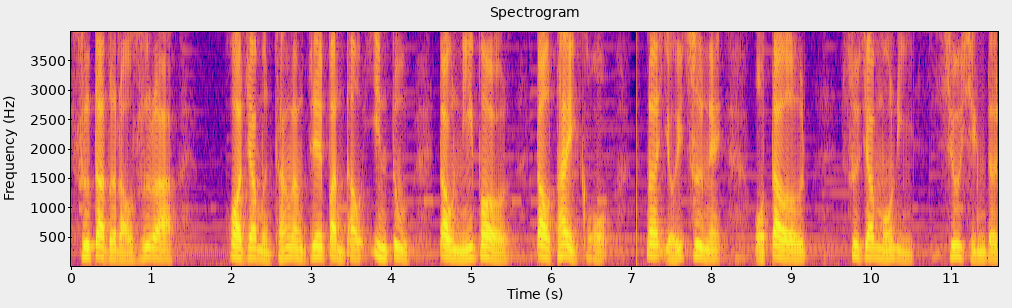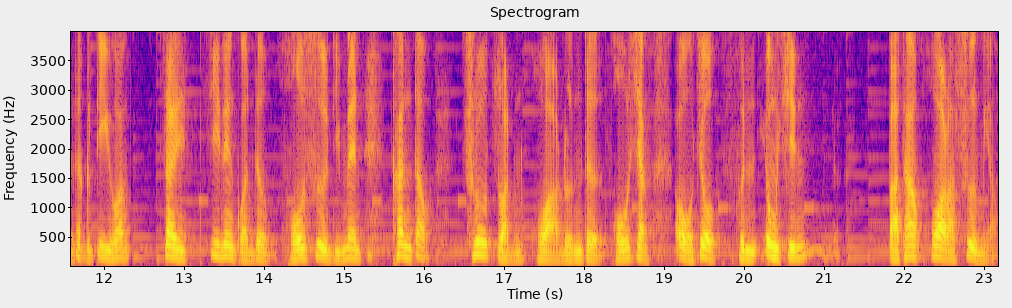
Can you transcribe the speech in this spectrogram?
师大的老师啦。画家们常常接伴到印度、到尼泊尔、到泰国。那有一次呢，我到释迦牟尼修行的那个地方，在纪念馆的佛寺里面看到初转法轮的佛像，啊，我就很用心把它画了四秒。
